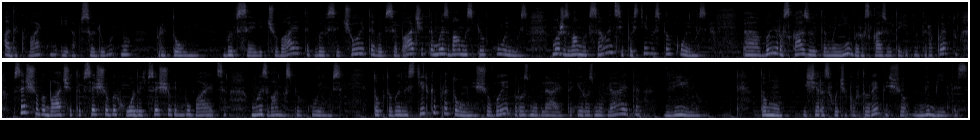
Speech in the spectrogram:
адекватні і абсолютно притомні. Ви все відчуваєте, ви все чуєте, ви все бачите. Ми з вами спілкуємось. Ми ж з вами в сеансі постійно спілкуємось. Е, Ви розказуєте мені, ви розказуєте гіпнотерапевту все, що ви бачите, все, що виходить, все, що відбувається. Ми з вами спілкуємось. Тобто ви настільки притомні, що ви розмовляєте і розмовляєте вільно. Тому і ще раз хочу повторити, що не бійтесь,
